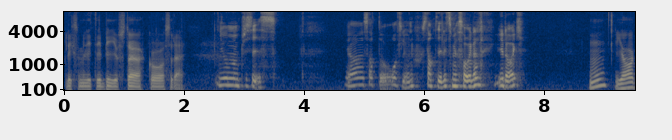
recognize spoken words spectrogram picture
liksom lite i biostök och sådär. jo men precis. Jag satt och åt lunch samtidigt som jag såg den idag. Mm, jag,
